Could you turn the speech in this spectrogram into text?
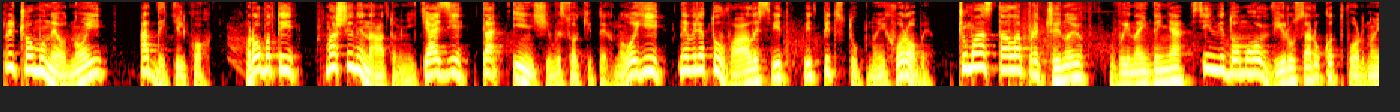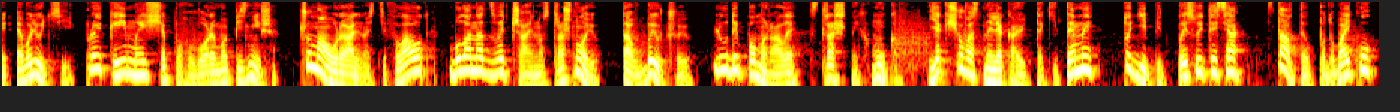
причому не одної, а декількох. Роботи, машини на атомній тязі та інші високі технології не врятували світ від підступної хвороби. Чума стала причиною винайдення всім відомого віруса рукотворної еволюції, про який ми ще поговоримо пізніше. Чума у реальності Fallout була надзвичайно страшною та вбивчою. Люди помирали в страшних муках. Якщо вас не лякають такі теми, тоді підписуйтеся, ставте вподобайку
